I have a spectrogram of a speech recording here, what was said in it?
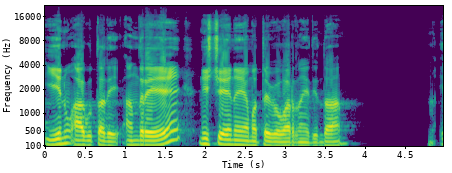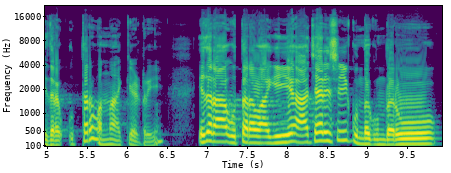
ಏನು ಆಗುತ್ತದೆ ಅಂದರೆ ನಿಶ್ಚಯ ನಯ ಮತ್ತು ವ್ಯವಹಾರ ನಯದಿಂದ ಇದರ ಉತ್ತರವನ್ನು ಕೇಳ್ರಿ. ಇದರ ಉತ್ತರವಾಗಿ ಆಚರಿಸಿ ಕುಂದಗುಂದರು.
